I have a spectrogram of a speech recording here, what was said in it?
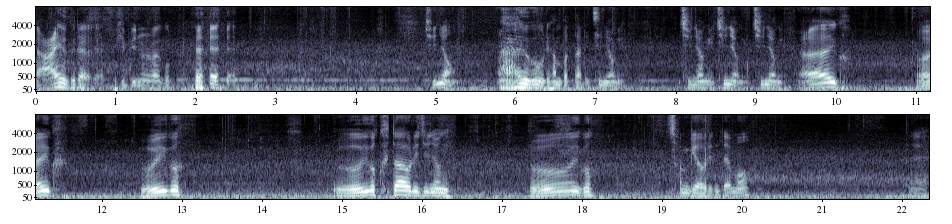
아유 그래 그래. 비비느라고. 진영. 아이고 우리 한보따리 진영이. 진영이 진영이 진영이. 아이고 아이고 어이구 어이구 크다 우리 진영이. 어이구 3개월인데 뭐. 네.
